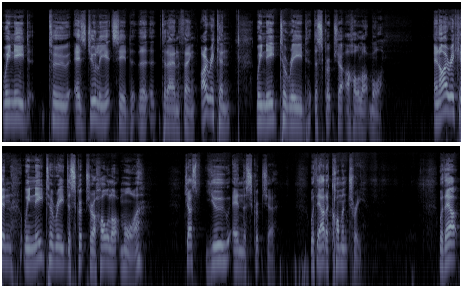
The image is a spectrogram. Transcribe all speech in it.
we need to, as Juliet said the, today in the thing, I reckon we need to read the scripture a whole lot more. And I reckon we need to read the scripture a whole lot more, just you and the scripture, without a commentary, without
